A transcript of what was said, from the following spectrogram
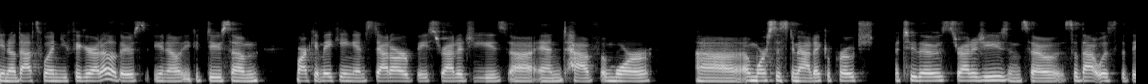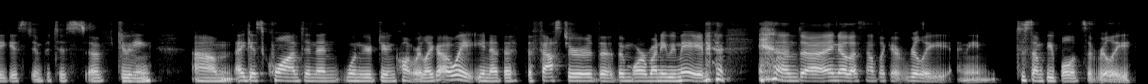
you know, that's when you figure out, oh, there's, you know, you could do some market making and stat based strategies uh, and have a more uh, a more systematic approach to those strategies. And so, so that was the biggest impetus of doing, um, I guess, quant. And then when we were doing quant, we are like, oh wait, you know, the the faster, the the more money we made. and uh, I know that sounds like a really, I mean, to some people, it's a really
